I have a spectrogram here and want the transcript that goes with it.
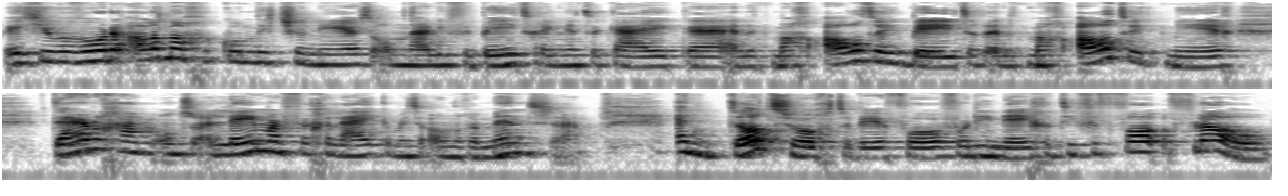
Weet je, we worden allemaal geconditioneerd om naar die verbeteringen te kijken. En het mag altijd beter en het mag altijd meer. Daardoor gaan we ons alleen maar vergelijken met andere mensen. En dat zorgt er weer voor, voor die negatieve flow.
